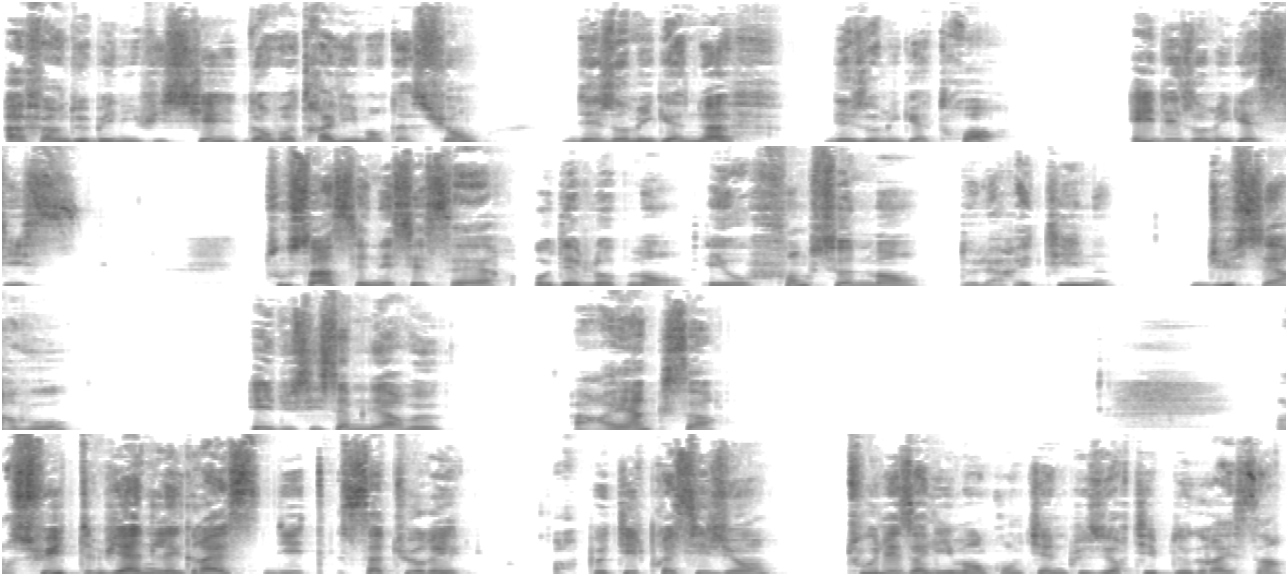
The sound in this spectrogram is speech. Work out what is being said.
afin de bénéficier dans votre alimentation des oméga 9, des oméga 3 et des oméga 6. Tout ça, c'est nécessaire au développement et au fonctionnement de la rétine, du cerveau et du système nerveux. Rien que ça. Ensuite viennent les graisses dites saturées. Alors, petite précision, tous les aliments contiennent plusieurs types de graisses. Hein.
